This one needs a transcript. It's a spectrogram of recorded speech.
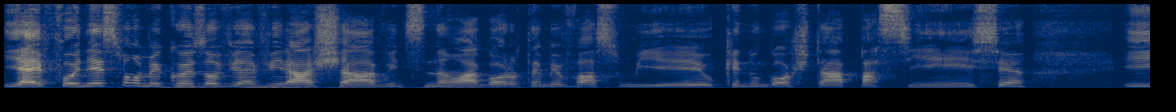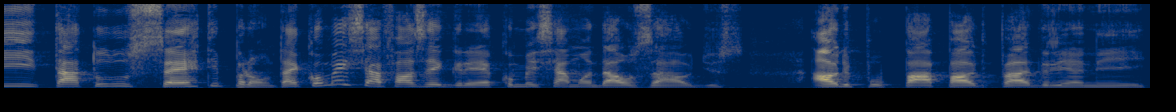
E aí foi nesse momento que eu resolvi virar a chave e disse, não, agora eu também vou assumir eu, quem não gostar, paciência, e tá tudo certo e pronto. Aí comecei a fazer greia, comecei a mandar os áudios, áudio pro Papa, áudio pra Adriane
